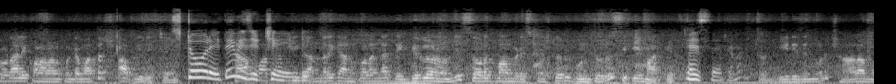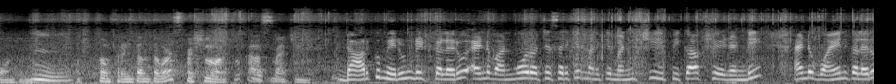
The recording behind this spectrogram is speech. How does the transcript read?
చూడాలి కొనాలనుకుంటే మాత్రం షాప్ విజిట్ చేయండి. స్టోర్ అయితే విజిట్ చేయండి. అందరికీ అనుకూలంగా దగ్గరలోనే ఉంది. Surat Bombay discount store Guntur city market ఈ డిజైన్ కూడా చాలా బాగుంటుంది. మొత్తం ఫ్రంట్ అంతా కూడా special work colours matching dark maroon red colour and one more వచ్చేసరికి మనకి మంచి పికాక్ షేడ్ అండి. అండ్ వైన్ కలర్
